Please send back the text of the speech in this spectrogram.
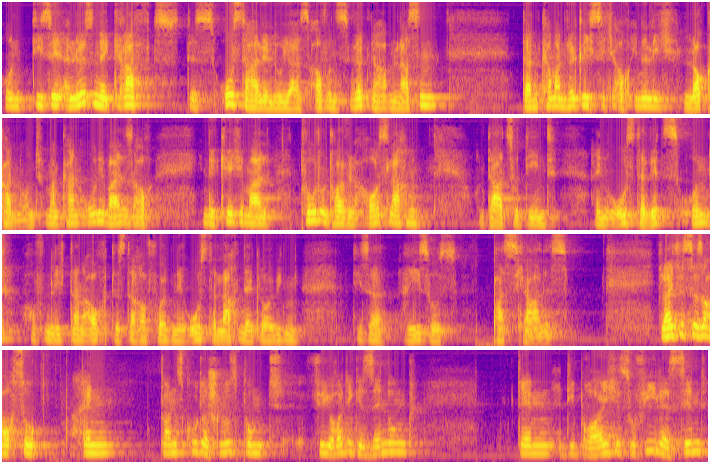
und diese erlösende Kraft des Osterhallelujas auf uns wirken haben lassen, dann kann man wirklich sich auch innerlich lockern und man kann ohne weiteres auch in der Kirche mal Tod und Teufel auslachen und dazu dient ein Osterwitz und hoffentlich dann auch das darauf folgende Osterlachen der Gläubigen, dieser Risus Paschalis. Vielleicht ist das auch so ein ganz guter Schlusspunkt für die heutige Sendung, denn die Bräuche, so viele es sind,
